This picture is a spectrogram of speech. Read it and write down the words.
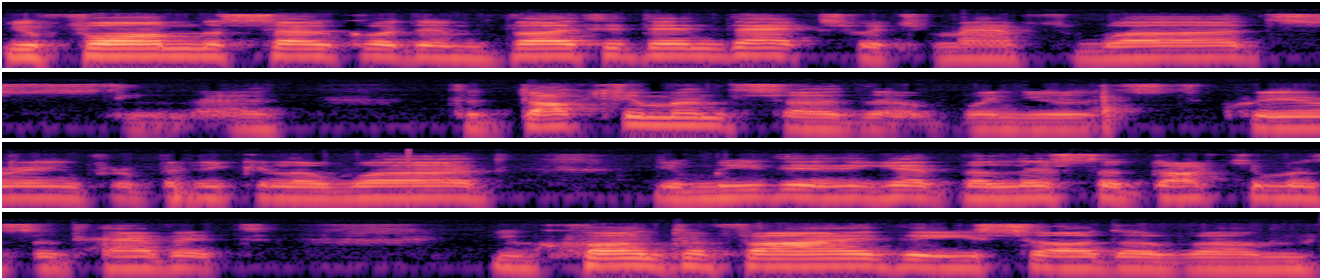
You form the so-called inverted index, which maps words uh, to documents so that when you're querying for a particular word, you immediately get the list of documents that have it. You quantify the sort of um,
